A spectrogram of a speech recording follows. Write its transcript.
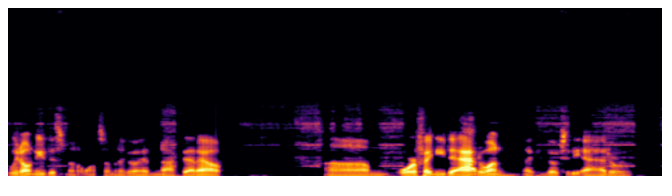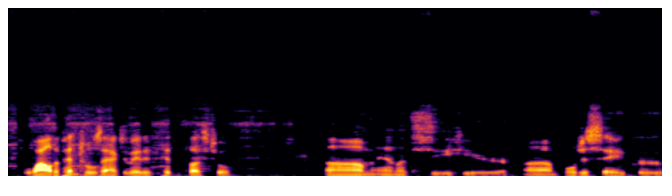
We don't need this middle one, so I'm going to go ahead and knock that out. Um, or if I need to add one, I can go to the add or while the pen tool is activated, hit the plus tool, um, and let's see here. Um, we'll just say for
